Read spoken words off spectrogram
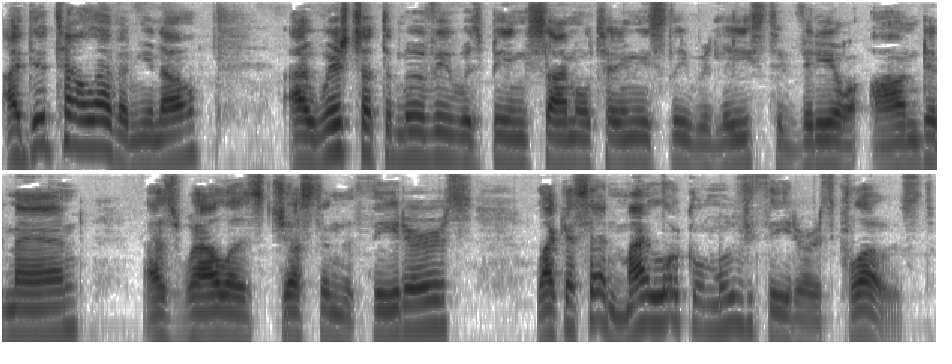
I did tell Evan, you know, I wish that the movie was being simultaneously released to video on demand as well as just in the theaters. Like I said, my local movie theater is closed.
